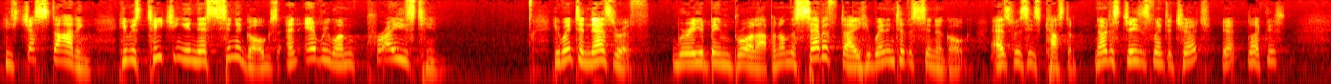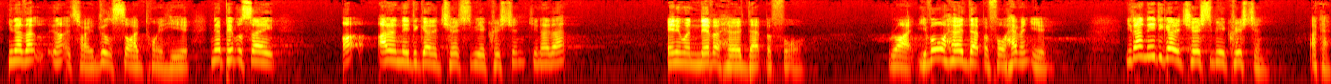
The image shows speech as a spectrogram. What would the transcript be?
he's just starting. He was teaching in their synagogues, and everyone praised him. He went to Nazareth, where he had been brought up, and on the Sabbath day, he went into the synagogue, as was his custom. Notice Jesus went to church, yeah, like this. You know that, uh, sorry, a little side point here. You know, people say, I, I don't need to go to church to be a Christian. Do you know that? Anyone never heard that before? Right, you've all heard that before, haven't you? You don't need to go to church to be a Christian. Okay,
